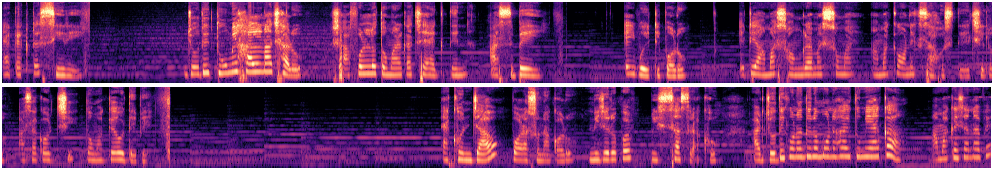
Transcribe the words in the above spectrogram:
এক একটা সিঁড়ি। যদি তুমি হাল না ছাড়ো, সাফল্য তোমার কাছে একদিন আসবেই। এই বইটি পড়ো। এটি আমার সংগ্রামের সময় আমাকে অনেক সাহস দিয়েছিল। আশা করছি তোমাকেও দেবে। এখন যাও, পড়াশোনা করো। নিজের ওপর বিশ্বাস রাখো। আর যদি কোনোদিনও মনে হয় তুমি একা, আমাকে জানাবে।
